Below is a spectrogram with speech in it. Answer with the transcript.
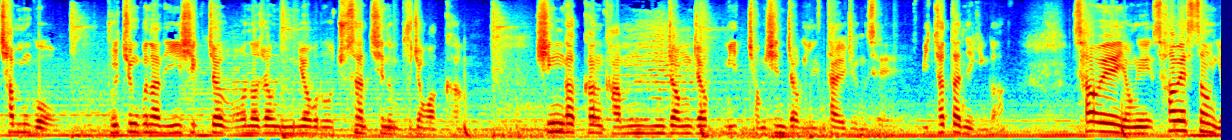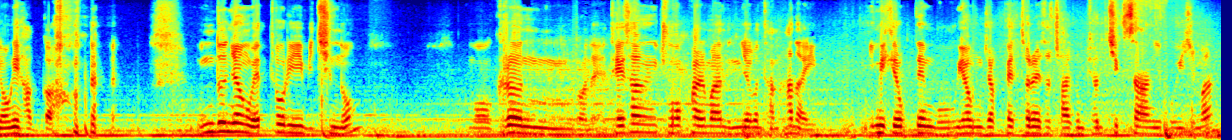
참고 불충분한 인식적 언어적 능력으로 추산치는 부정확함 심각한 감정적 및 정신적 일탈 증세 미쳤단 얘긴가? 사회 영해 사회성 영해 가까워. 운둔형 외톨이 미친놈? 뭐 그런 거네. 대상 중업할 만한 능력은 단 하나임. 이미 기록된 무형적 패턴에서 작은 변칙 사항이 보이지만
